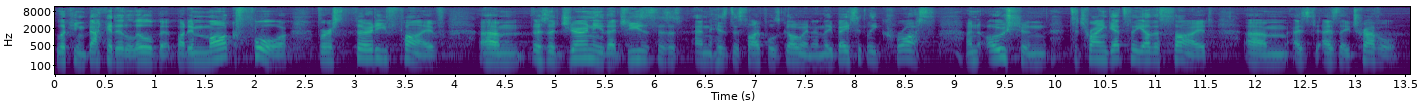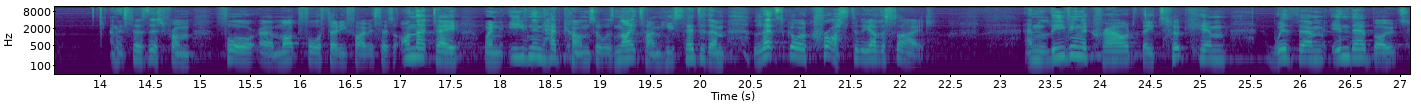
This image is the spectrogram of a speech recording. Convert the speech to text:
looking back at it a little bit. But in Mark 4, verse 35, um, there's a journey that Jesus and his disciples go in, and they basically cross an ocean to try and get to the other side um, as, as they travel. And it says this from 4, uh, Mark 4:35. It says, "On that day when evening had come, so it was nighttime, he said to them, "Let's go across to the other side." And leaving the crowd, they took him with them in their boat,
